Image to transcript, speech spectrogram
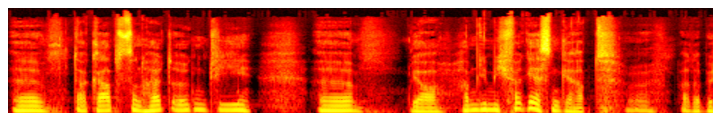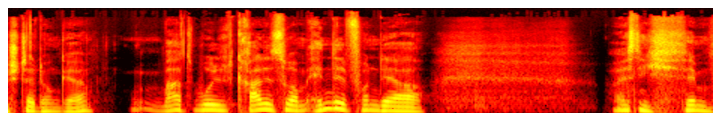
Äh, da gab es dann halt irgendwie, äh, ja, haben die mich vergessen gehabt äh, bei der Bestellung, gell. War wohl gerade so am Ende von der, weiß nicht, dem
